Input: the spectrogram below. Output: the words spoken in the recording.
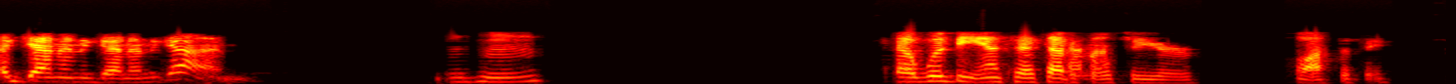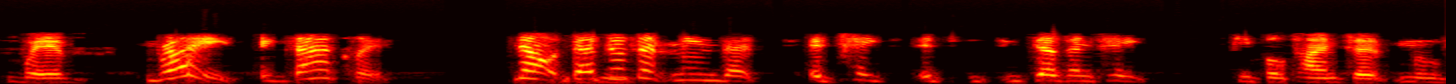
again and again and again. Mm-hmm. That would be antithetical to your philosophy. way of right exactly. Now that Mhm. doesn't mean that it takes it, it doesn't take people time to move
